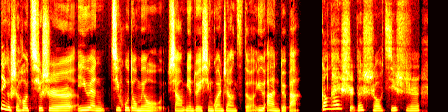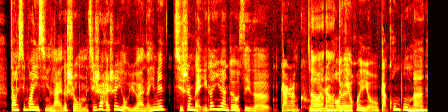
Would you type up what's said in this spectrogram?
那个时候其实医院几乎都没有像面对新冠这样子的预案，对吧？刚开始的时候，其实当新冠疫情来的时候，我们其实还是有预案的，因为其实每一个医院都有自己的感染科，然后也会有感控部门。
